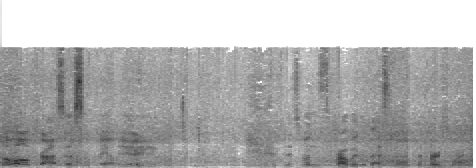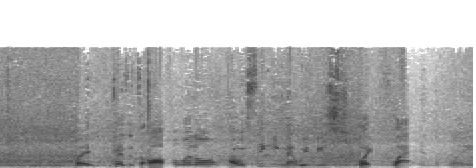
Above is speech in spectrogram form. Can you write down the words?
the whole process of failure. This one's probably the best one, the first one. But because it's off a little, I was thinking that we'd be like flat in the plane.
